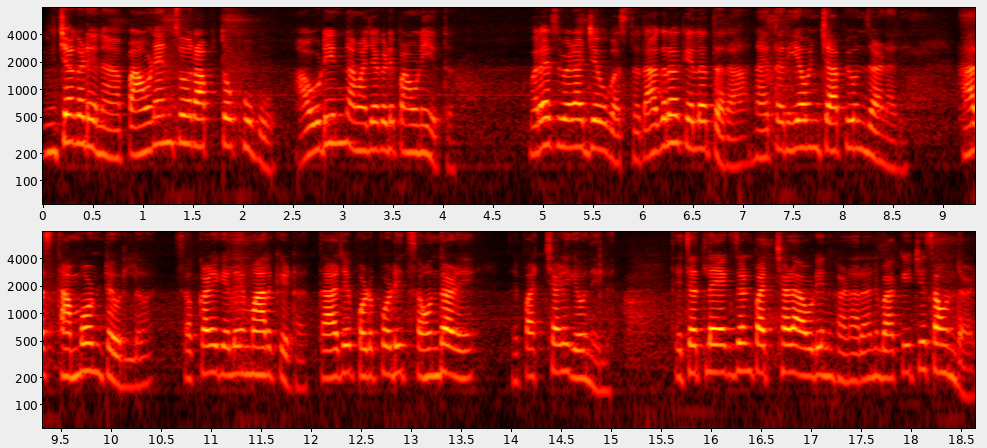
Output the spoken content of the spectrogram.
आमच्याकडे ना पाहुण्यांचो राबतो खूप हो. आवडीन माझ्याकडे पाहुणे येतं बऱ्याच वेळा जेवक असतात आग्रह केलं तर हा नाहीतर येऊन चहा पिऊन जाणारे. आज थांबवून ठेवलं. सकाळी गेले मार्केटात. ताजे फडफडीत सौंदाळे आणि पातशाळे घेऊन येलं. त्याच्यातला एक जण आवडीन खाणार आणि बाकीचे सौंदाळे.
